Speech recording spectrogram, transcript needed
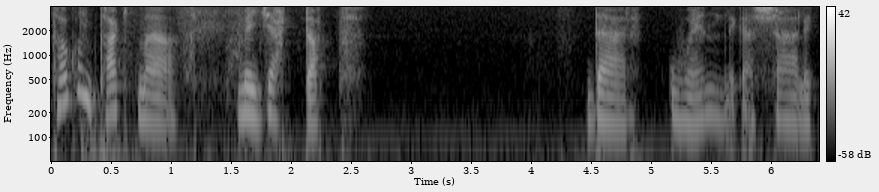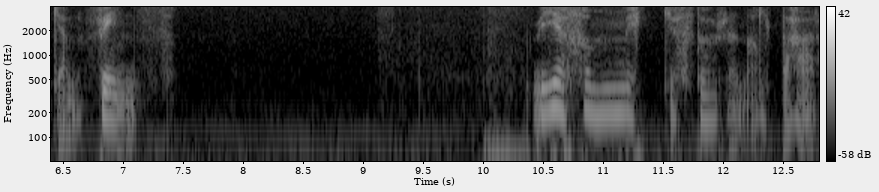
tar kontakt med, med hjärtat. Där oändliga kärleken finns. Vi är så mycket större än allt det här.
